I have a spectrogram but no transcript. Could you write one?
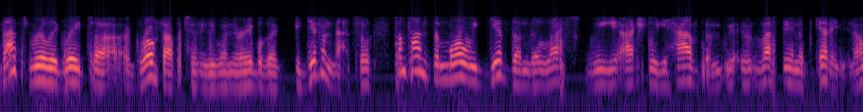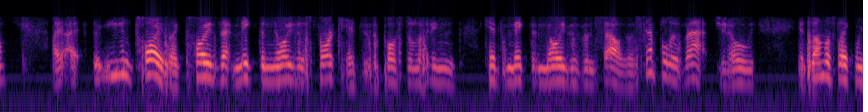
that's really a great uh, growth opportunity when they're able to be given that. So sometimes the more we give them, the less we actually have them, less they end up getting. You know, I, I, even toys like toys that make the noises for kids as opposed to letting kids make the noises themselves. As simple as that. You know, it's almost like we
